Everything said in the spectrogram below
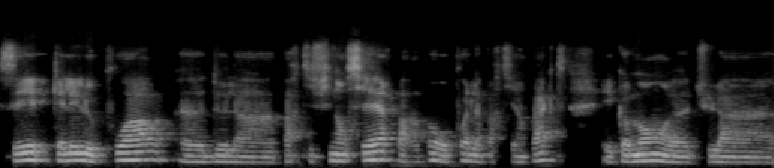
c'est quel est le poids de la partie financière par rapport au poids de la partie impact et comment tu l'as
